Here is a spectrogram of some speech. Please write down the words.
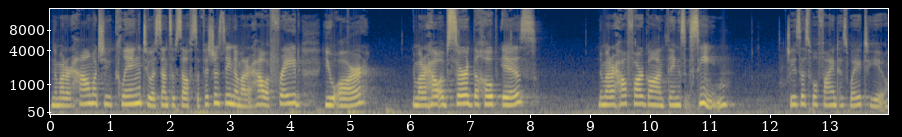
No matter how much you cling to a sense of self sufficiency, no matter how afraid you are, no matter how absurd the hope is, no matter how far gone things seem, Jesus will find his way to you.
